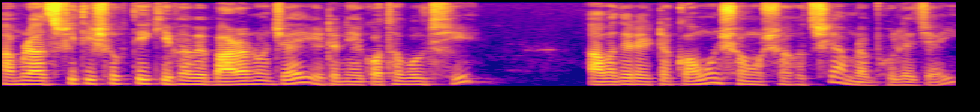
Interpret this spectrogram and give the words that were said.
আমরা স্মৃতিশক্তি কীভাবে বাড়ানো যায় এটা নিয়ে কথা বলছি। আমাদের একটা কমন সমস্যা হচ্ছে আমরা ভুলে যাই।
